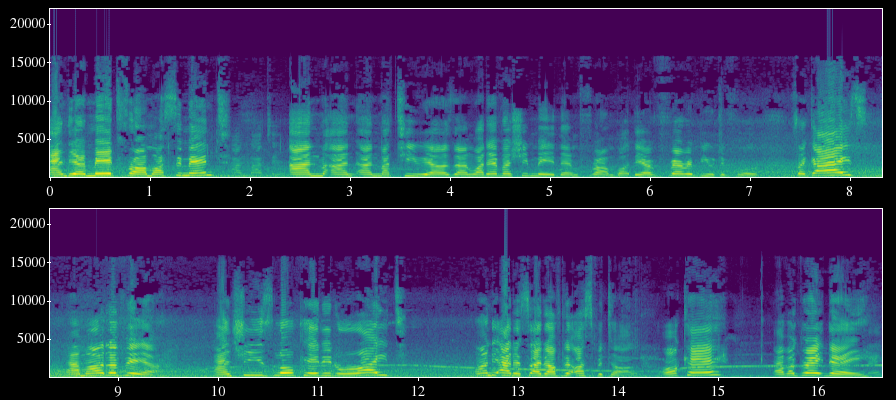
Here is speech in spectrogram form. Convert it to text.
And they're made from uh, cement And material. and, and, and materials and whatever she made them from. But they're very beautiful. So guys, I'm out of here. And she's located right on the other side of the hospital. Okay? Have a great day.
